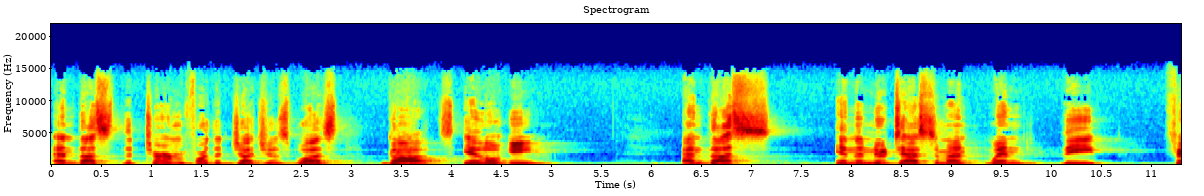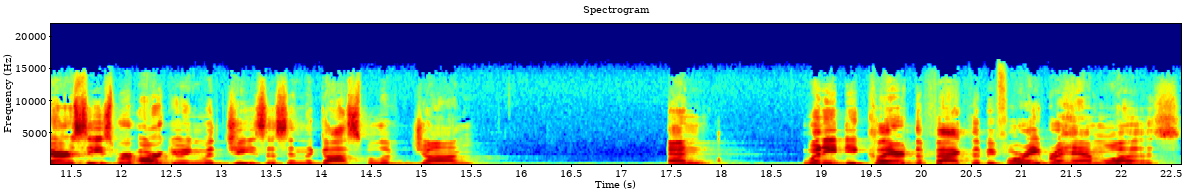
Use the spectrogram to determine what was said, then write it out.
and thus the term for the judges was gods, Elohim. And thus, in the New Testament, when the Pharisees were arguing with Jesus in the Gospel of John, and when he declared the fact that before Abraham was,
